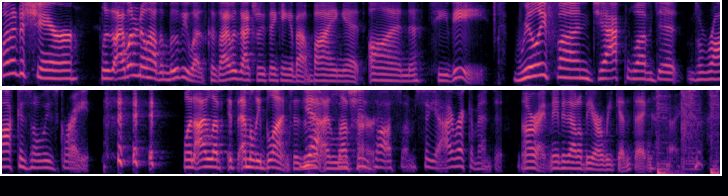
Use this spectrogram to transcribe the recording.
wanted to share Liz, I want to know how the movie was because I was actually thinking about buying it on TV. Really fun. Jack loved it. The Rock is always great. When I love it's Emily Blunt, isn't yes, it? I love she's her. She's awesome. So yeah, I recommend it. All right, maybe that'll be our weekend thing.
